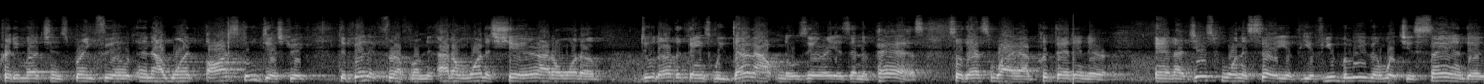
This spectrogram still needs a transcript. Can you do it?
pretty much in Springfield, and I want our school district to benefit from it. I don't want to share, I don't want to do the other things we've done out in those areas in the past. So that's why I put that in there. And I just want to say, if you, if you believe in what you're saying, that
